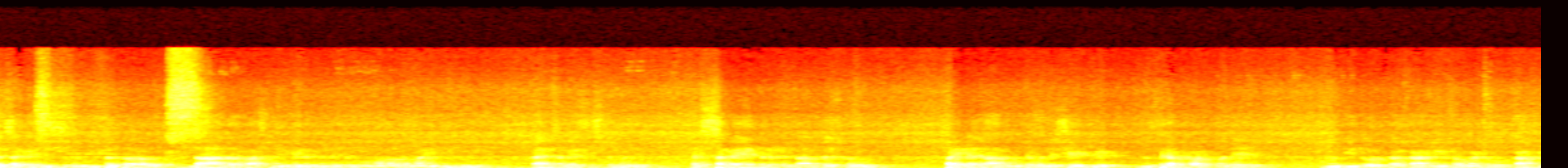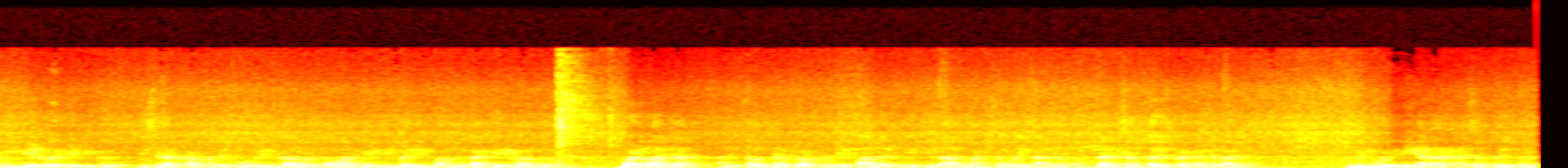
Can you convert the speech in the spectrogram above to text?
त्या सगळ्या सिस्टम मी तसं दहा हजार भाषणे केलं ना त्याच्यामुळे मला आता माहिती दिली काय सगळ्या सिस्टममध्ये त्या सगळ्या यंत्रणेचा अभ्यास करून पहिल्या दहा मिनिटामध्ये शेडगेट दुसऱ्या प्लॉटमध्ये दुधी दोडका कारली टोमॅटो काकडी वेलवर्गीय पिकं तिसऱ्या प्लॉटमध्ये कोबी फ्लावर गवार भेंडी बरी वांग काटेरी वांग. फळभाज्या आणि चौथ्या प्लॉटमध्ये पालक मेथी लाल माठ चवळी कांदा पात झाले सत्तावीस प्रकारच्या भाज्या. तुम्ही गृहिणी घ्या लागणार सत्तावीस प्रकार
